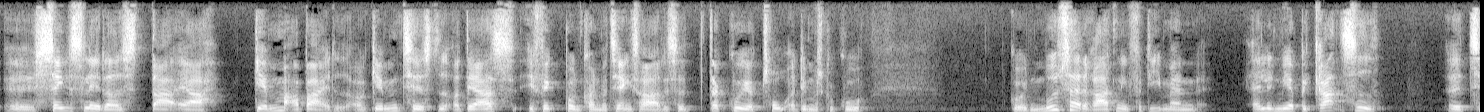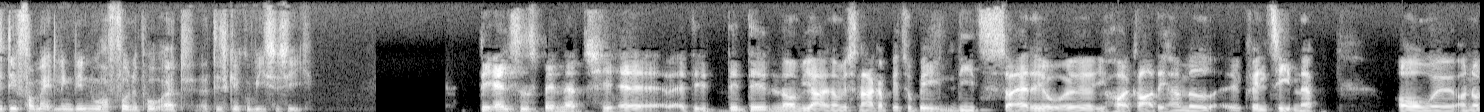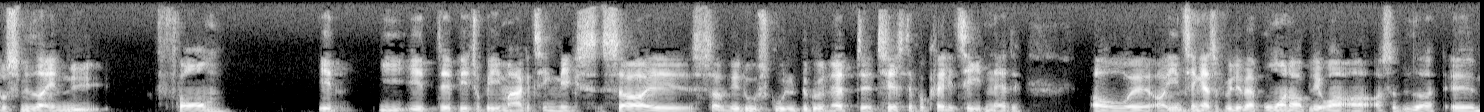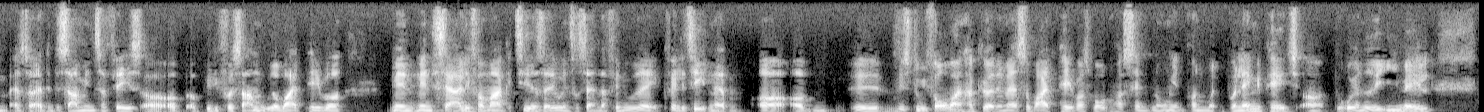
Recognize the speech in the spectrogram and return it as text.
øh, sales letters, der er gennemarbejdet og gennemtestet, og deres effekt på en konverteringsrate, så der kunne jeg tro, at det måske kunne gå i den modsatte retning, fordi man er lidt mere begrænset øh, til det format, LinkedIn nu har fundet på, at, at det skal kunne vises i. Det er altid spændende, at, øh, det, det, det, når, vi er, når vi snakker B2B leads, så er det jo øh, i høj grad det her med øh, kvaliteten af dem. Og, øh, og når du smider en ny form ind i et øh, B2B marketing mix, så, øh, så vil du skulle begynde at øh, teste på kvaliteten af det. Og, øh, og en ting er selvfølgelig, hvad brugeren oplever og, og så videre. Øh, altså er det det samme interface, og, og, og vil de få samme ud af white paper. Men, men særligt for marketeers er det jo interessant at finde ud af kvaliteten af dem. Og, og øh, hvis du i forvejen har kørt en masse white papers, hvor du har sendt nogen ind på en, på en landing page, og du ryger ned i e-mail,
